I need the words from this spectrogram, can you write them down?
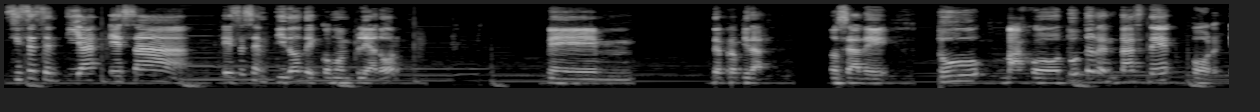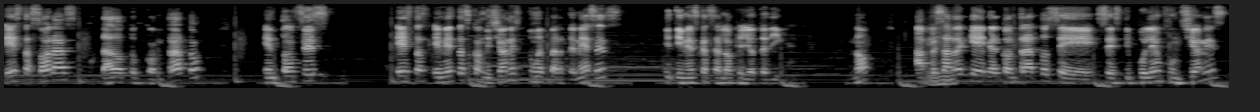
sí se sentía esa, ese sentido de como empleador em, de propiedad. O sea, de tú bajo, tú te rentaste por estas horas, dado tu contrato, entonces estas, en estas condiciones tú me perteneces y tienes que hacer lo que yo te diga, ¿no? A pesar de que en el contrato se, se estipulen funciones,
